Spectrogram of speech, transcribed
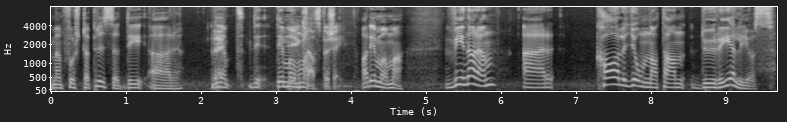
men första priset det är... Det, det, det är det är mumma. en klass för sig. Ja, det är mumma. Vinnaren är Carl Jonathan Durelius.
